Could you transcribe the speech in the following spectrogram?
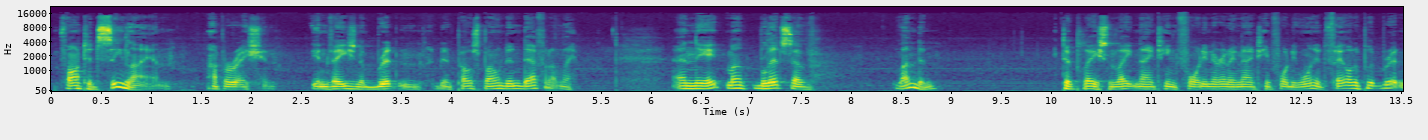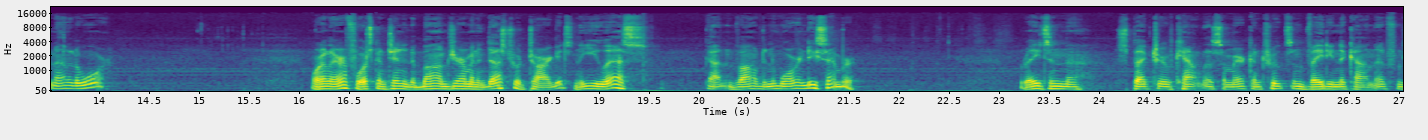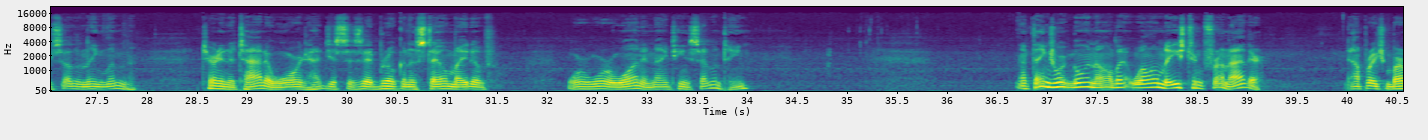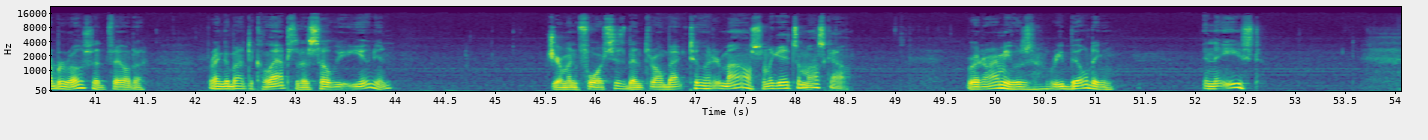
vaunted Sea Lion operation, the invasion of Britain, had been postponed indefinitely. And the eight month blitz of London took place in late 1940 and early 1941. It failed to put Britain out of the war. Royal Air Force continued to bomb German industrial targets, and the U.S. got involved in the war in December, raising the specter of countless American troops invading the continent from southern England turning the tide of war, just as they'd broken a stalemate of World War One in 1917. Now, things weren't going all that well on the Eastern Front either. Operation Barbarossa had failed to bring about the collapse of the Soviet Union. German forces had been thrown back 200 miles from the gates of Moscow. Red Army was rebuilding in the east.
